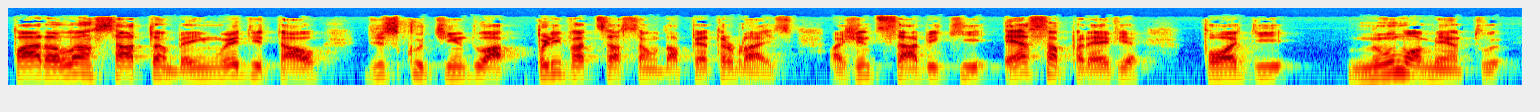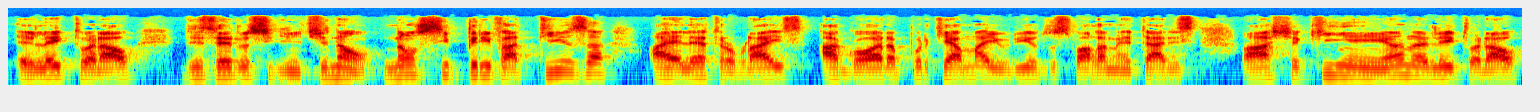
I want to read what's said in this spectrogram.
para lançar também um edital discutindo a privatização da Petrobras. A gente sabe que essa prévia pode no momento eleitoral, dizer o seguinte: não, não se privatiza a Eletrobras agora, porque a maioria dos parlamentares acha que em ano eleitoral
